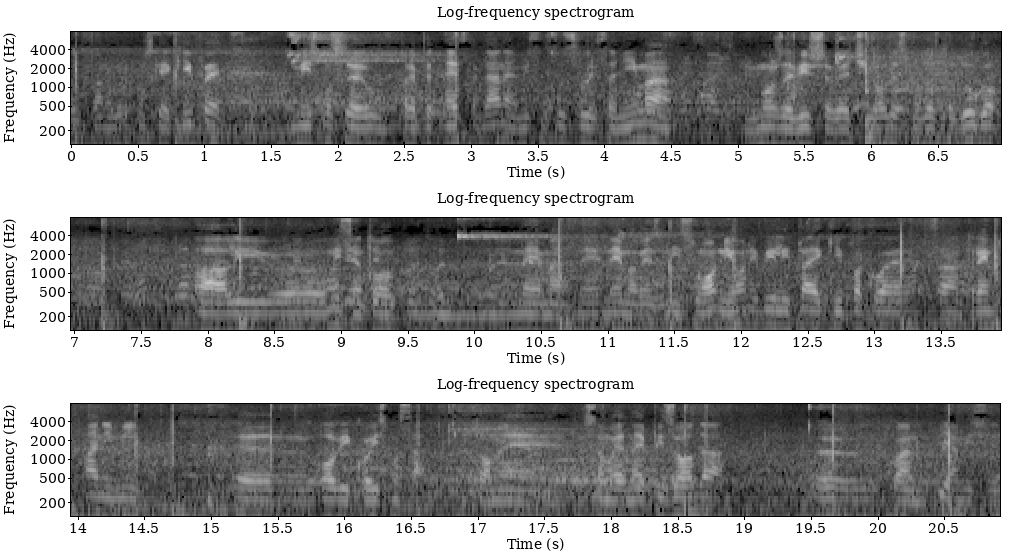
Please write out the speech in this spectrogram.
radi stvarno vrhunske ekipe. Mi smo se pre 15 dana, mi smo susreli sa njima i možda je više već i ovde smo dosta dugo ali uh, mislim da to nema, ne, nema veze. Nisu oni, oni bili ta ekipa koja je sad na trendu, a ni mi uh, ovi koji smo sad. Na tome, to je samo jedna epizoda uh, koja, ja mislim,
